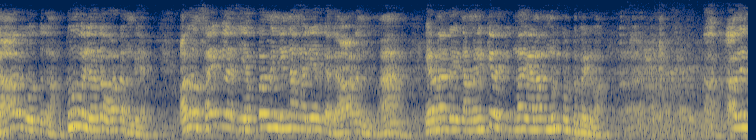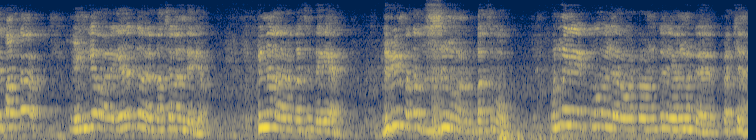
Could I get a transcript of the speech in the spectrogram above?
காருக்கு ஒத்துக்கலாம். டூ வீலரில் ஓட்ட முடியாது. அதுவும் சைடு கிளாஸ் எப்பவுமே நின்ன மாதிரியே இருக்காது. ஆடம் தெரியுமா? எவனாவது நம்ம நிற்க வைக்கணுமா ஏன்னா எவனாவது முடி விட்டு போயிடுவான். அது பார்த்தா எங்கேயோ வர எதுக்கு வர பஸ் எல்லாம் தெரியும். பின்னால் வர பஸ் தெரியாது. திடீர்னு பார்த்தா ஜிஸ்ஸுன்னு ஒரு பஸ் போகும். உண்மையிலேயே டூ வீலர் ஓட்டுறவனுக்கு ஹெல்மெட் பிரச்சனை.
